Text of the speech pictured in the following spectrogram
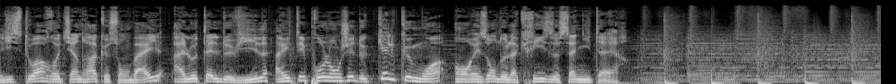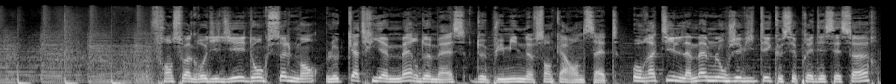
L'histoire retiendra que son bail, à l'hôtel de ville, a été prolongé de quelques mois en raison de la crise sanitaire. François Grosdidier est donc seulement le quatrième maire de Metz depuis 1947. Aura-t-il la même longévité que ses prédécesseurs?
